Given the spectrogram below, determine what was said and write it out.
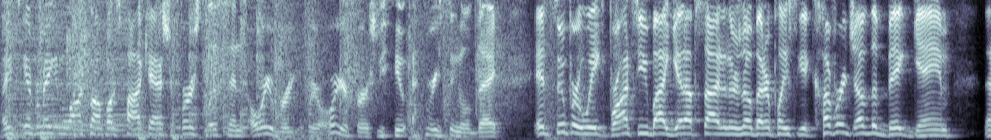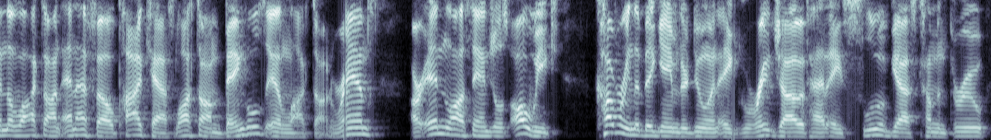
Thanks again for making the Locked On Bucs podcast your first listen or your, or your first view every single day. It's Super Week brought to you by Get Upside, and there's no better place to get coverage of the big game than the Locked On NFL podcast. Locked On Bengals and Locked On Rams are in Los Angeles all week covering the big game. They're doing a great job. I've had a slew of guests coming through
